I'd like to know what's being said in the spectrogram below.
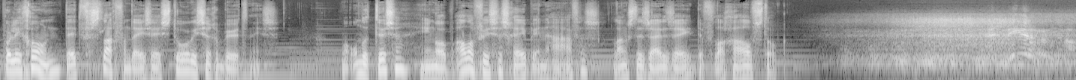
Polygoon deed verslag van deze historische gebeurtenis. Maar ondertussen hingen op alle visserschepen in havens langs de Zuiderzee de vlaggen halfstok. En weer een gat.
